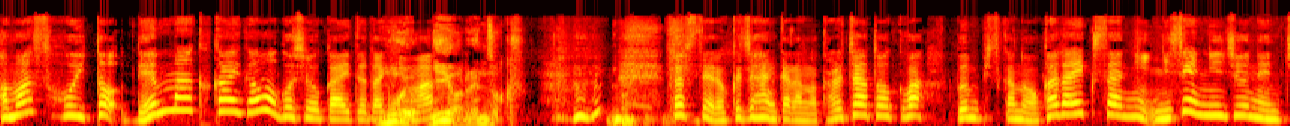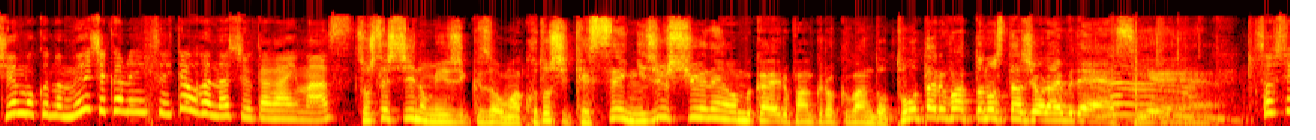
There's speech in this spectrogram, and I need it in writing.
ハマスホイとデンマーク絵画をご紹介いただきもうます2夜連続。そして6時半からのカルチャートークは文筆家の岡田育さんに2020年注目のミュージカルについてお話を伺います。そして C のミュージックゾーンは今年結成20周年を迎えるパンクロックバンドトータルファットのスタジオライブです。そして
